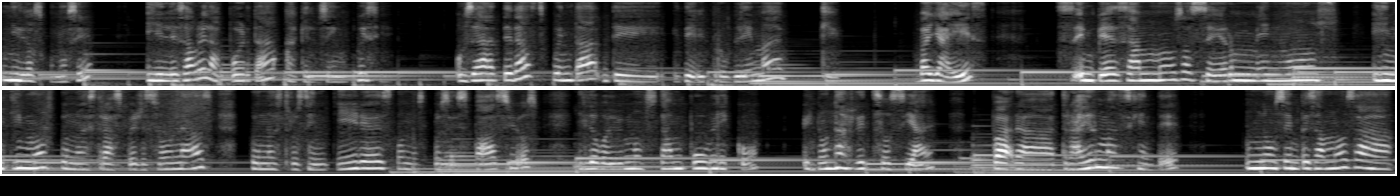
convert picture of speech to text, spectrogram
ni los conoce y les abre la puerta a que los enjuicie. O sea, te das cuenta de, del problema que, vaya, es. Empezamos a ser menos íntimos con nuestras personas, con nuestros sentires, con nuestros espacios y lo volvemos tan público en una red social para atraer más gente. Nos empezamos a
